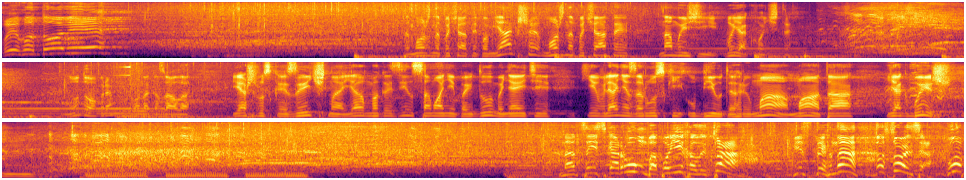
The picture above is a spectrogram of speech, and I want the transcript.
Ви готові? Можна почати пом'якше, можна почати на межі. Ви як хочете? Ну, добре. Вона казала, я ж русскоязычная, я в магазин сама не пойду, меня эти киевляне за русский убьют. Я говорю, ма, ма, та якби ж. Нацистська румба, поїхали! Та! Від стегна до сонця! Оп!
